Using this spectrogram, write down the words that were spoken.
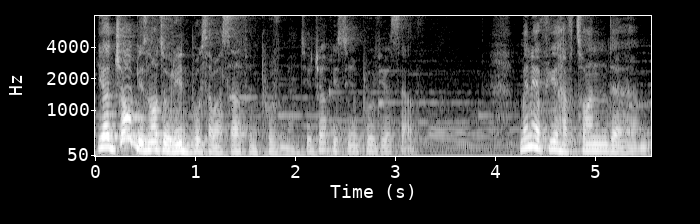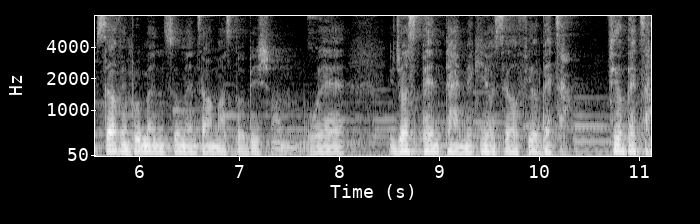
Your job is not to read books about self-improvement. Your job is to improve yourself. Many of you have turned um, self-improvement to mental masturbation, where you just spend time making yourself feel better, feel better.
